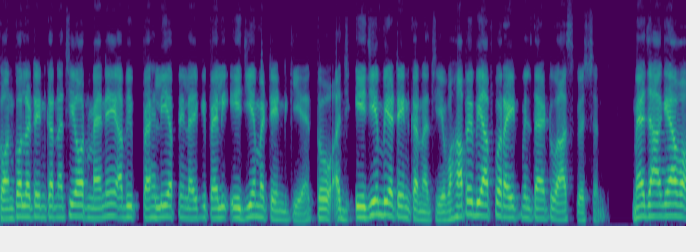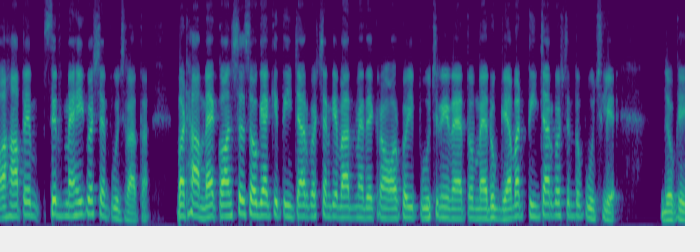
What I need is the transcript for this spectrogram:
कॉन कॉल अटेंड करना चाहिए? और मैंने अभी पहली अपनी लाइफ की पहली एजीएम अटेंड की है तो एजीएम भी अटेंड करना चाहिए। वहाँ पे भी आपको राइट मिलता है टू आस्क क्वेश्चन मैं जहाँ गया वहाँ पे सिर्फ़ मैं ही क्वेश्चन पूछ रहा था। बट हाँ मैं कॉन्शियस हो गया कि तीन चार क्वेश्चन के बाद मैं देख रहा हूँ और कोई पूछ नहीं रहा है तो मैं रुक गया। बट तीन चार क्वेश्चन तो पूछ लिए। जो कि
